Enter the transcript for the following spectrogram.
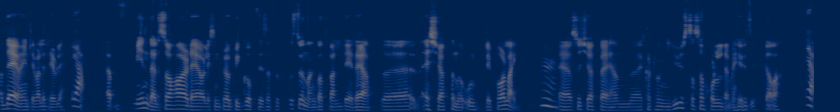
Ja, det er jo egentlig veldig trivelig. Ja. For min del så har det å liksom prøve å bygge opp disse frokoststundene gått veldig i det at jeg kjøper noe ordentlig pålegg. Mm. Eh, så kjøper jeg en eh, kartong juice, og så holder det meg ut uka, da. Ja.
